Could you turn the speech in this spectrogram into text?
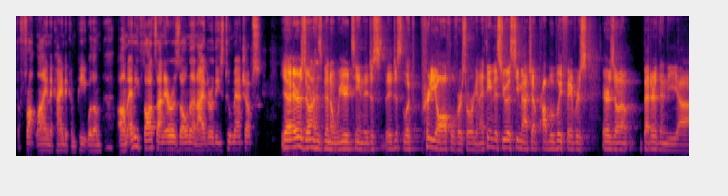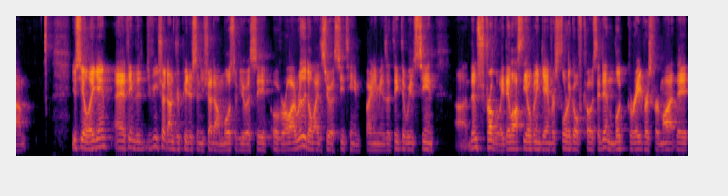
the front line to kind of compete with them. Um, any thoughts on Arizona and either of these two matchups? Yeah, Arizona has been a weird team. They just they just looked pretty awful versus Oregon. I think this USC matchup probably favors Arizona better than the um, UCLA game. And I think that if you shut down Drew Peterson, you shut down most of USC overall. I really don't like this USC team by any means. I think that we've seen uh, them struggle. Like they lost the opening game versus Florida Gulf Coast. They didn't look great versus Vermont. They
